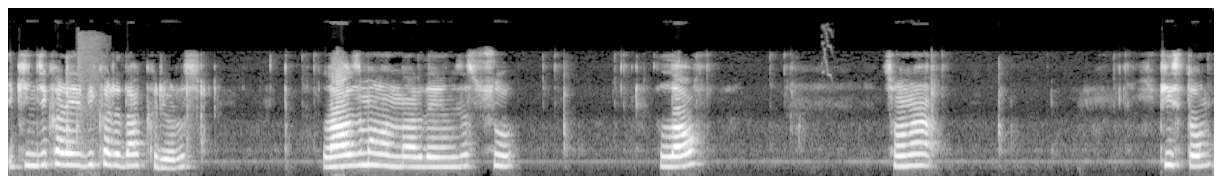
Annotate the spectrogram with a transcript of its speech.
ikinci kareyi bir kare daha kırıyoruz. Lazım olanlar da elimize su, lav, sonra piston,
